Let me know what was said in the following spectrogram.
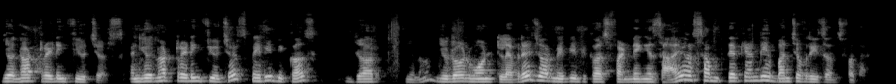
you're not trading futures and you're not trading futures maybe because you're you know you don't want leverage or maybe because funding is high or some there can be a bunch of reasons for that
